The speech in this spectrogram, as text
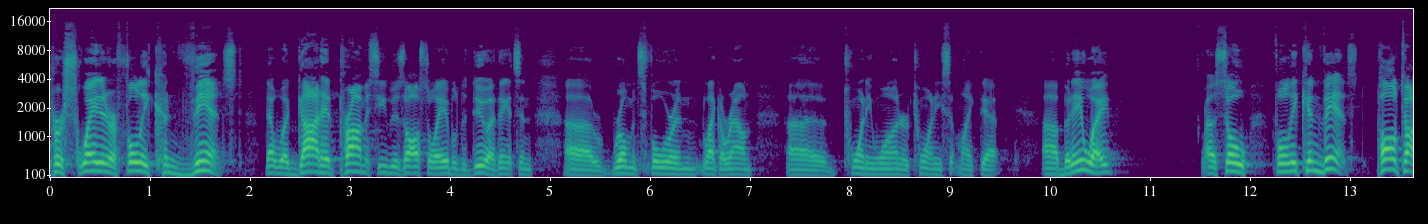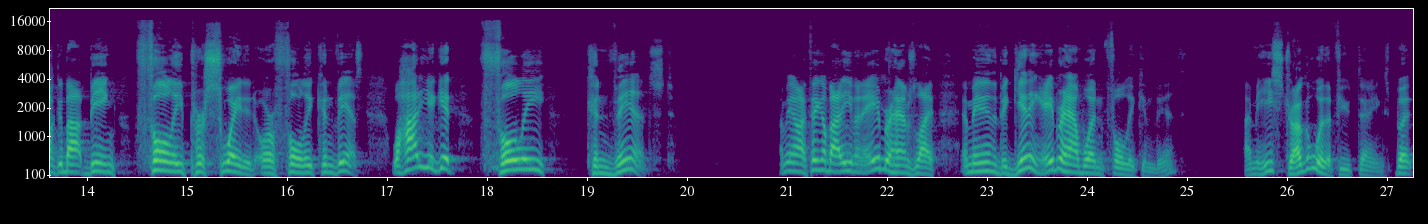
persuaded or fully convinced that what God had promised, he was also able to do. I think it's in uh, Romans 4 and like around uh, 21 or 20, something like that. Uh, but anyway, uh, so fully convinced. Paul talked about being fully persuaded or fully convinced. Well, how do you get fully convinced? I mean, I think about even Abraham's life. I mean, in the beginning, Abraham wasn't fully convinced. I mean, he struggled with a few things, but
